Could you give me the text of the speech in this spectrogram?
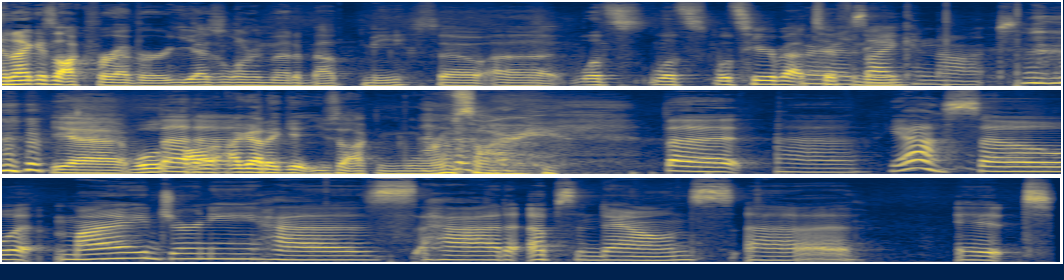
and I can talk forever. You guys learned that about me. So uh, let's let's let's hear about Whereas Tiffany. I cannot. yeah, well, But, uh, I gotta get you talking more. I'm sorry. But uh, yeah, so my journey has had ups and downs. Uh, it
